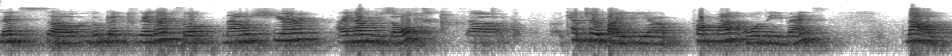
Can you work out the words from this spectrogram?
Let's uh, look at together. So now here I have a result uh, captured by the uh, Procmon, all the events. Now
